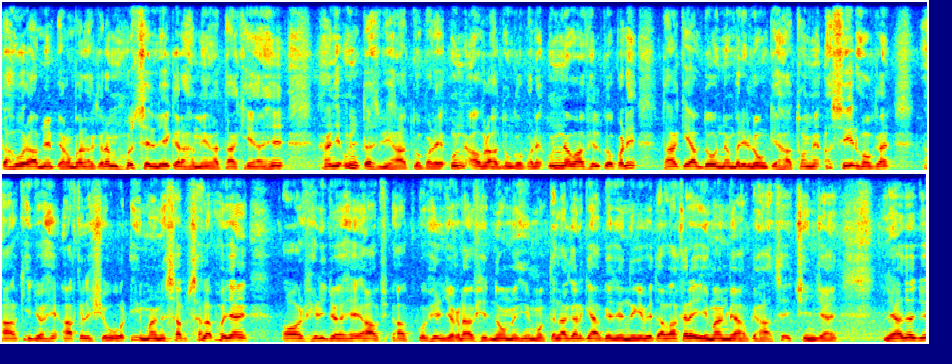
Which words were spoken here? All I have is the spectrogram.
تہور آپ نے پیغمبر اکرم خود سے لے کر ہمیں عطا کیا ہے ہاں جی ان تصویحات کو پڑھے ان اورادوں کو پڑھے ان نوافل کو پڑھے تاکہ آپ دو نمبری لوگوں کے ہاتھوں میں اسیر ہو کر آپ کی جو ہے عقل شعور، ایمان سب سلب ہو جائیں۔ اور پھر جو ہے آپ آپ کو پھر جھگڑا فدنوں میں ہی مبتلا کر کے آپ کی زندگی بھی تباہ کرے، ایمان بھی آپ کے ہاتھ سے چھن جائے۔ لہٰذا جو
